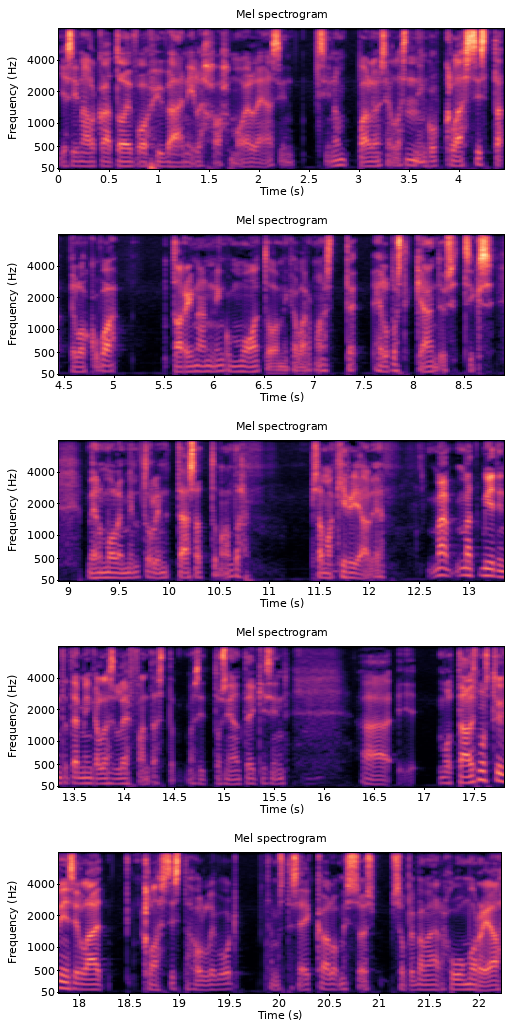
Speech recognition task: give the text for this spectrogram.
ja siinä alkaa toivoa hyvää niille hahmoille ja siinä, siinä on paljon sellaista mm. niin kuin klassista elokuva tarinan niin kuin muotoa, mikä varmaan sitten helposti kääntyisi. Et siksi meillä molemmilla tuli nyt tämä sattumalta sama kirjailija. Mä, mä mietin tätä, minkälaisen leffan tästä mä sitten tosiaan tekisin. Ää, mutta tämä olisi musta hyvin sillä klassista Hollywood tämmöistä seikkailua, missä olisi sopiva määrä huumoria,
